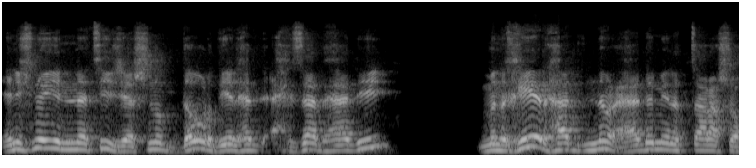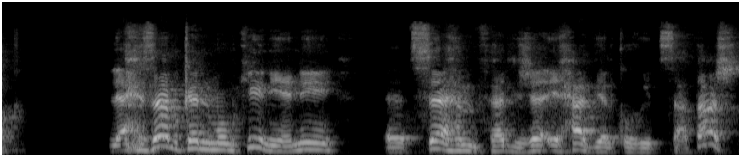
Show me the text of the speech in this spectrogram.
يعني شنو هي النتيجة؟ شنو الدور ديال هاد الأحزاب هذه من غير هذا النوع هذا من التراشق؟ الأحزاب كان ممكن يعني آه، تساهم في هذه الجائحة ديال كوفيد 19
